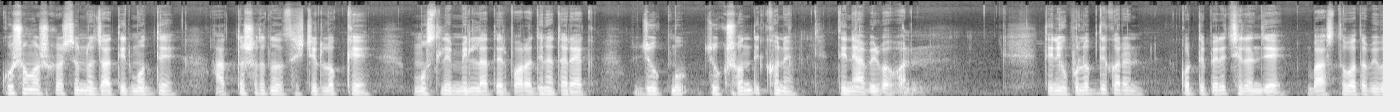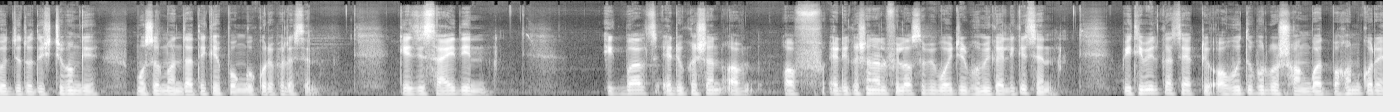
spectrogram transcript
কুসংস্কারশূন্য জাতির মধ্যে আত্মসচেতনতা সৃষ্টির লক্ষ্যে মুসলিম মিল্লাতের পরাধীনতার এক যুগ যুগ সন্ধিক্ষণে তিনি আবির্ভাব হন। তিনি উপলব্ধি করেন, করতে পেরেছিলেন যে বাস্তবতা বিবর্জিত দৃষ্টিভঙ্গি মুসলমান জাতিকে পঙ্গু করে ফেলেছেন। KG Saiyidain Iqbal's education of of educational philosophy বইটির ভূমিকায় লিখেছেন, পৃথিবীর কাছে একটি অভূতপূর্ব সংবাদ বহন করে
